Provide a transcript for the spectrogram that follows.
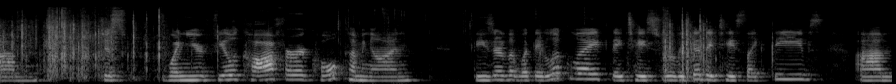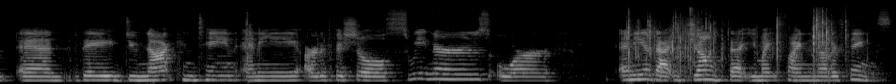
um, just when you feel a cough or a cold coming on. These are the, what they look like. They taste really good. They taste like thieves. Um, and they do not contain any artificial sweeteners or any of that junk that you might find in other things.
